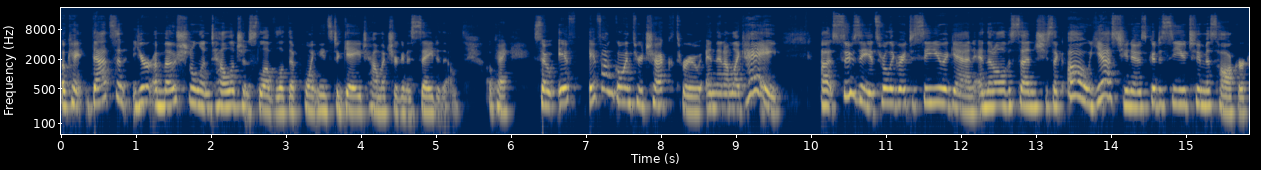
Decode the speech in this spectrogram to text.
Okay, that's an, your emotional intelligence level at that point needs to gauge how much you're going to say to them. Okay. So if, if I'm going through check through and then I'm like, Hey, uh, Susie, it's really great to see you again. And then all of a sudden she's like, Oh, yes, you know, it's good to see you too, Miss Hawker.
